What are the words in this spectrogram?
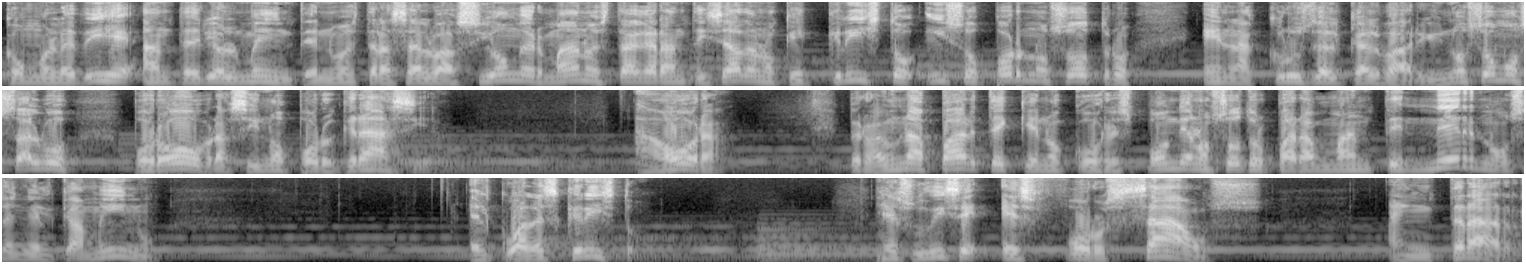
Como le dije anteriormente, nuestra salvación, hermano, está garantizada en lo que Cristo hizo por nosotros en la cruz del Calvario. Y no somos salvos por obra, sino por gracia. Ahora, pero hay una parte que nos corresponde a nosotros para mantenernos en el camino, el cual es Cristo. Jesús dice, esforzaos a entrar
